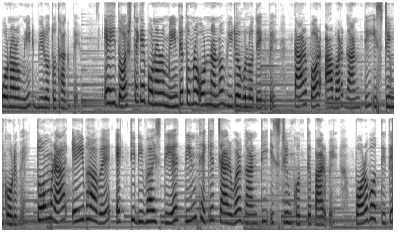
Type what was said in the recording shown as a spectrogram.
পনেরো মিনিট বিরত থাকবে। এই দশ থেকে পনেরো মিনিটে তোমরা অন্যান্য ভিডিওগুলো দেখবে। তারপর আবার গানটি স্ট্রিম করবে। তোমরা এইভাবে একটি ডিভাইস দিয়ে তিন থেকে চারবার গানটি স্ট্রিম করতে পারবে। পরবর্তীতে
